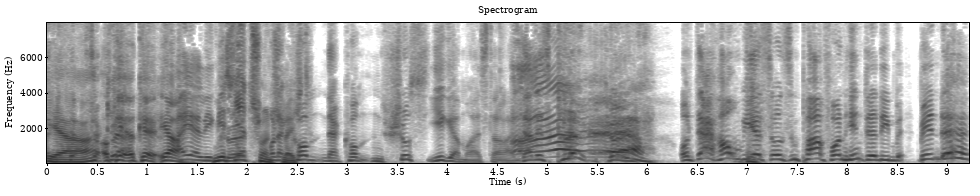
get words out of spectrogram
Ja, okay, okay, ja. Eierlikör. Mir ist jetzt schon und schlecht. Da kommt, da kommt ein Schuss Jägermeister rein. Das ist Klötenköm. Und da hauen wir jetzt uns ein paar von hinter die Binde.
